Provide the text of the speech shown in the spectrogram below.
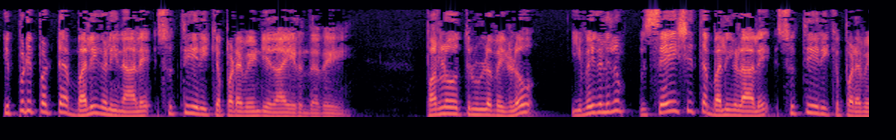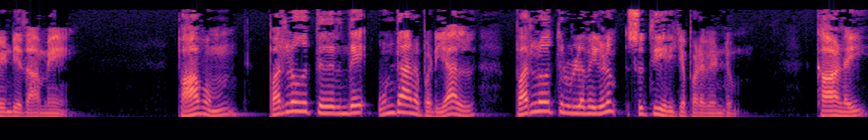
இப்படிப்பட்ட பலிகளினாலே சுத்திகரிக்கப்பட வேண்டியதாயிருந்தது. பரலோகத்தில் உள்ளவைகளோ இவைகளிலும் விசேஷித்த பலிகளாலே சுத்திகரிக்கப்பட வேண்டியதாமே. பாவம் பர்லோகத்திலிருந்தே உண்டானபடியால் பர்லோகத்தில் உள்ளவைகளும் சுத்திகரிக்கப்பட வேண்டும். காளை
